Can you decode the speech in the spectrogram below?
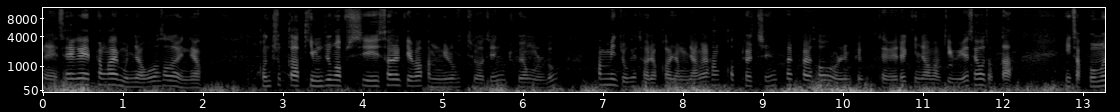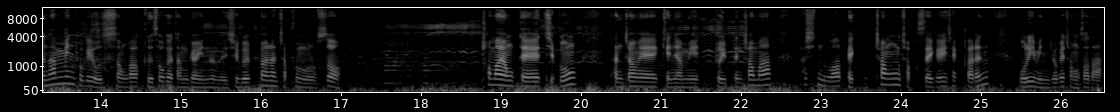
네, 세계 평화의 문이라고 써져 있네요. 건축가 김중업 씨 설계와 감리로 지어진 조형물로 한민족의 저력과 역량을 한껏 펼친 88 서울 올림픽 대회를 기념하기 위해 세워졌다. 이 작품은 한민족의 우수성과 그 속에 담겨 있는 의식을 표현한 작품으로서 처마 형태의 지붕, 단정의 개념이 도입된 처마, 사신도와 백청 적색의 색깔은 우리 민족의 정서다.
